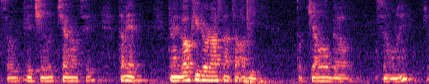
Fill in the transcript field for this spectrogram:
jsou většinou černoci. Tam je, tam je velký důraz na to, aby to tělo bylo silné, že?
